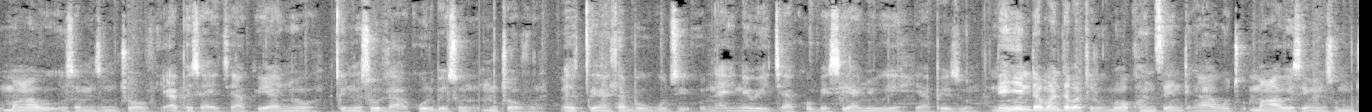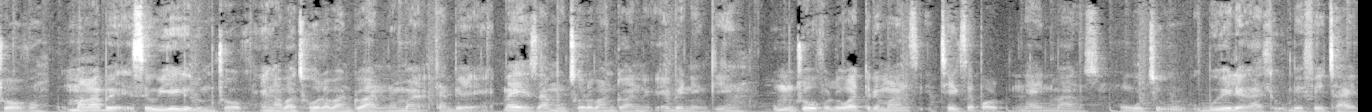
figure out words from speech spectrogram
uma ngabe usebenzisa umjovo i-appetite yakho iyanyuka gcine usudla kakhulu bese umjovo esigcina mhlawumbe ukuthi nayo ne-weight yakho bese iyanyuke yaphezulu nenye into abantu abajwayele ukuba consent ngayo ukuthi uma ngabe usebenzisa umjovo uma ngabe sewuyekile umjovo engabathola abantwana noma mhlawumbe mayezama ukuthola abantwana ebe nenkinga. Umjovo lo wa-three months it takes about nine months ukuthi ubuyele kahle ube fertile.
